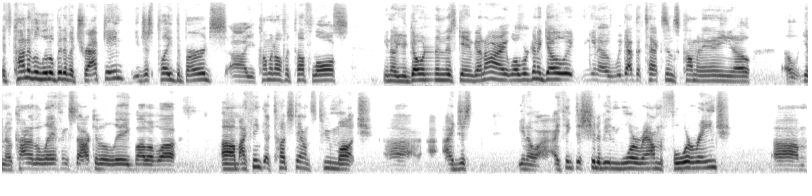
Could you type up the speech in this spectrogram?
it's kind of a little bit of a trap game. You just played the Birds. Uh, you're coming off a tough loss. You know, you're going in this game going, all right, well, we're going to go, you know, we got the Texans coming in, you know, you know, kind of the laughing stock of the league, blah, blah, blah. Um, I think a touchdown's too much. Uh, I just, you know, I think this should have been more around the four range. Um,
